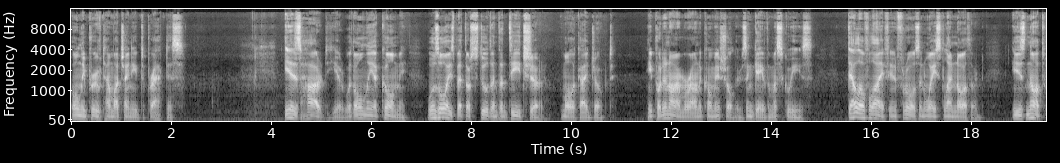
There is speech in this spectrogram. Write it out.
only proved how much I need to practice. Is hard here with only Akome. Was always better student than teacher, Molokai joked. He put an arm around Akome's shoulders and gave them a squeeze. Tell of life in frozen wasteland northern. Is not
